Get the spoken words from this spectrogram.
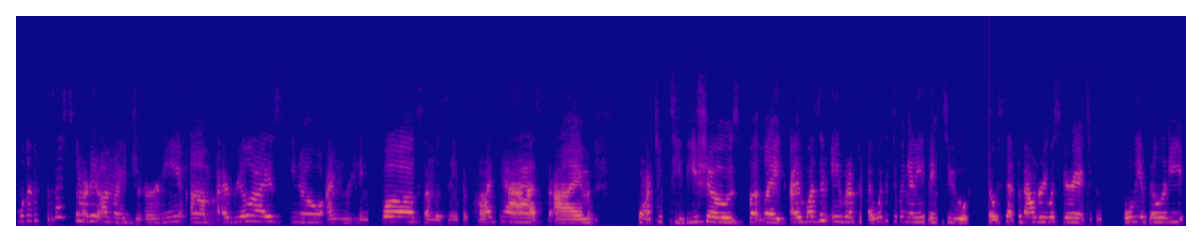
once I started on my journey, um, I realized, you know, I'm reading books, I'm listening to podcasts, I'm watching TV shows, but like I wasn't able to, I wasn't doing anything to you know, set the boundary with spirit, to control the ability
